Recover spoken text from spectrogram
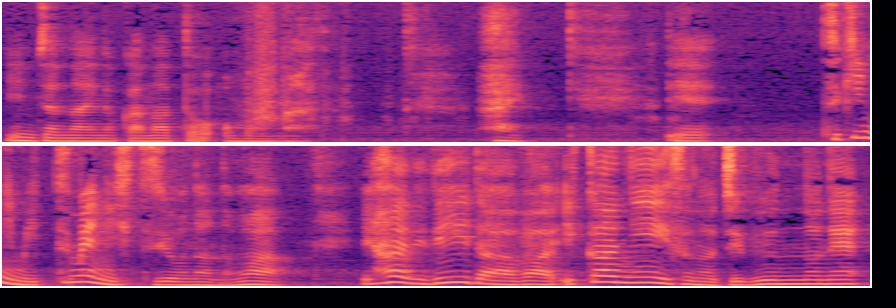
いいんじゃないのかなと思います。はい。で、次に3つ目に必要なのは、やはりリーダーはいかにその自分のね、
